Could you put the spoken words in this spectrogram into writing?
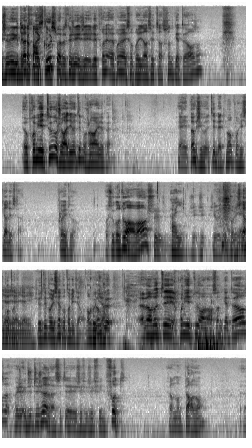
je, vais battre ma coupe parce que la première élection présidentielle c'était en 1974. Et au premier tour, j'aurais dû voter pour Jean-Marie Le Pen. Et à l'époque, j'ai voté bêtement pour Giscard d'Estaing. Premier tour. Au second tour, en revanche, j'ai voté pour Giscard contre, voté pour Giscard contre Mitterrand. Donc, donc je, avoir voté au premier tour en 1974, mais j'étais jeune, hein, j'ai fait une faute. Je demande pardon. Euh,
